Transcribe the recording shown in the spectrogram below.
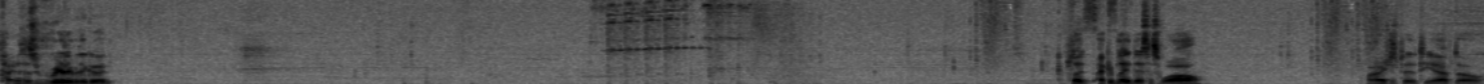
Titans is really, really good. Play, I could play this as well. Why don't I just play the TF though?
